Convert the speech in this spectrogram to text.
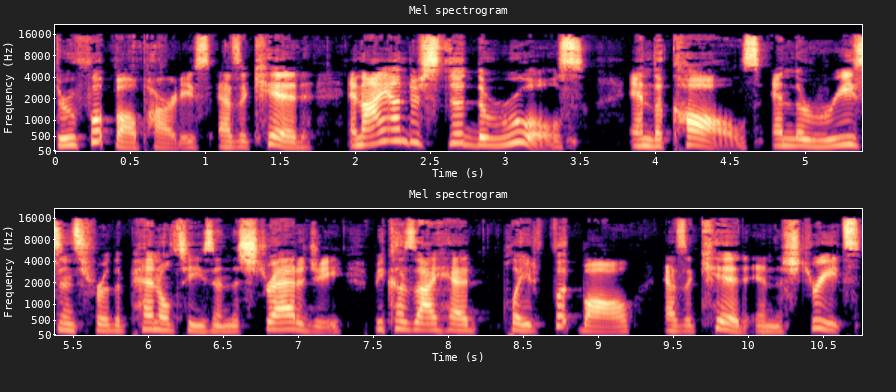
threw football parties as a kid, and I understood the rules and the calls and the reasons for the penalties and the strategy because I had played football as a kid in the streets,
